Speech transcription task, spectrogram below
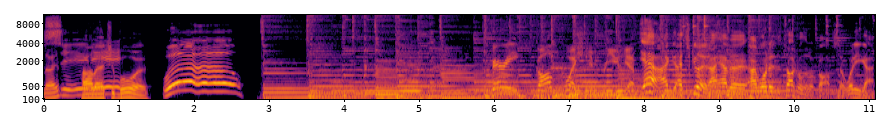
29th. city. Holla at your boy. Whoa! Very golf question for you, Jeff. Yeah, I, that's good. I have a. I wanted to talk a little golf. So what do you got?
